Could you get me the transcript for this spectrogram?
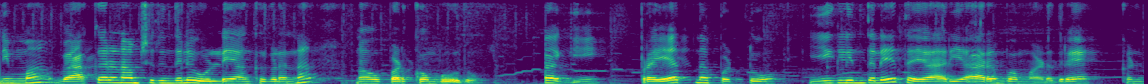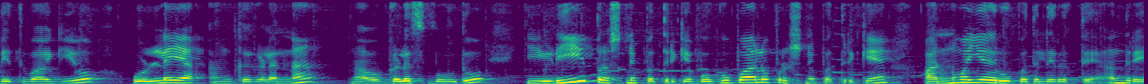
ನಿಮ್ಮ ವ್ಯಾಕರಣಾಂಶದಿಂದಲೇ ಒಳ್ಳೆಯ ಅಂಕಗಳನ್ನು ನಾವು ಪಡ್ಕೊಬೋದು. ಹಾಗಾಗಿ ಪ್ರಯತ್ನ ಪಟ್ಟು ಈಗಲಿಂದಲೇ ತಯಾರಿ ಆರಂಭ ಮಾಡಿದ್ರೆ ಖಂಡಿತವಾಗಿಯೂ ಒಳ್ಳೆಯ ಅಂಕಗಳನ್ನು ನಾವು ಗಳಿಸ್ಬೋದು. ಈ ಇಡೀ ಪ್ರಶ್ನೆ ಪತ್ರಿಕೆ, ಬಹುಪಾಲು ಪ್ರಶ್ನೆ ಪತ್ರಿಕೆ ಅನ್ವಯ ರೂಪದಲ್ಲಿರುತ್ತೆ. ಅಂದರೆ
